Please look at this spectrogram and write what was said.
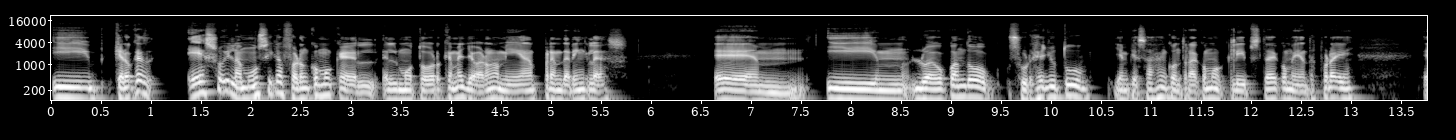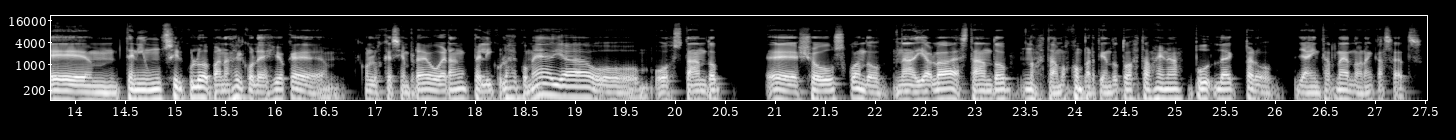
Y creo que eso y la música fueron como que el, el motor que me llevaron a mí a aprender inglés. Em, y mm, luego cuando surge YouTube y empiezas a encontrar como clips de comediantes por ahí, em, tenía un círculo de panas del colegio que, con los que siempre eran películas de comedia o, o stand-up eh, shows cuando nadie hablaba de stand-up. Nos estábamos compartiendo todas estas vainas bootleg, pero ya internet no eran cassettes.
